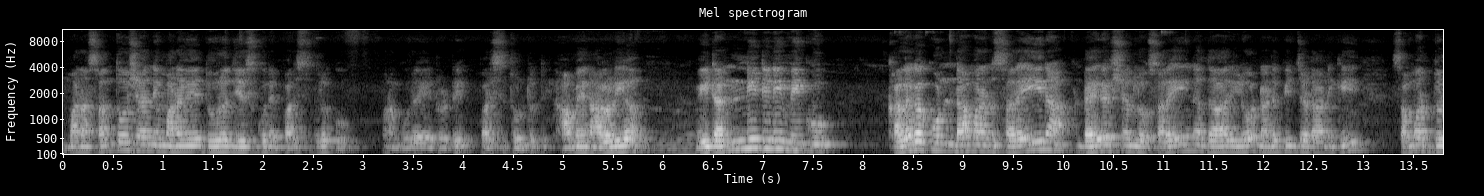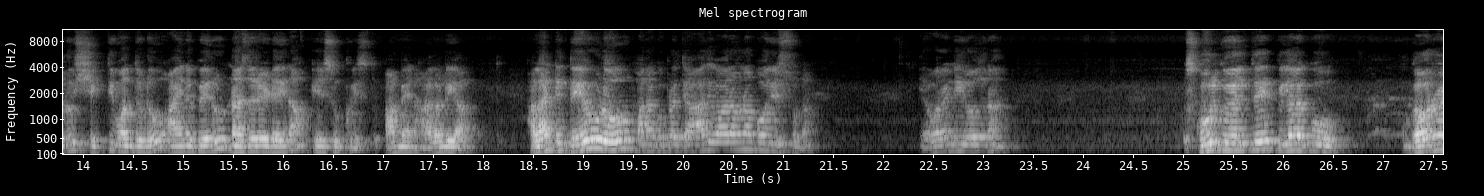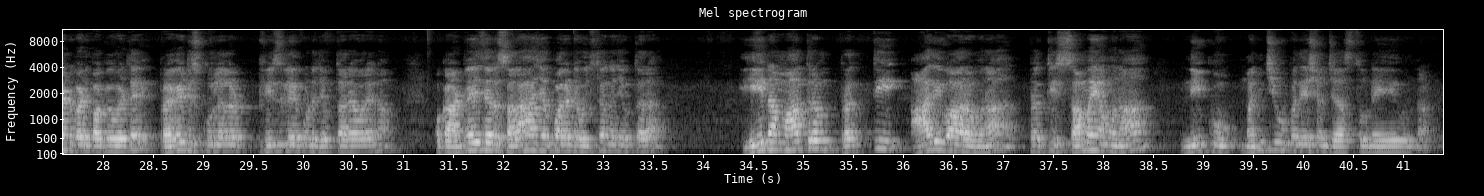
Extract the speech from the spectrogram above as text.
మన సంతోషాన్ని మనమే దూరం చేసుకునే పరిస్థితులకు మనం గురయ్యేటువంటి పరిస్థితి ఉంటుంది. ఆమె నాలుడిగా వీటన్నిటినీ మీకు కలగకుండా మనను సరైన డైరెక్షన్లో సరైన దారిలో నడిపించడానికి సమర్థుడు శక్తివంతుడు ఆయన పేరు నజరేడైన యేసుక్రీస్తు. ఆమె హలలియా అలాంటి దేవుడు మనకు ప్రతి ఆదివారం బోధిస్తున్నా ఎవరండి ఈ రోజున? స్కూల్కి వెళ్తే పిల్లలకు గవర్నమెంట్ బడి పక్కకు పెడితే ప్రైవేట్ స్కూళ్ళలో ఫీజు లేకుండా చెప్తారా ఎవరైనా? ఒక అడ్వైజర్ సలహా చెప్పాలంటే ఉచితంగా చెప్తారా? ఈయన మాత్రం ప్రతి ఆదివారమున ప్రతి సమయమున నీకు మంచి ఉపదేశం చేస్తూనే ఉన్నాడు.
